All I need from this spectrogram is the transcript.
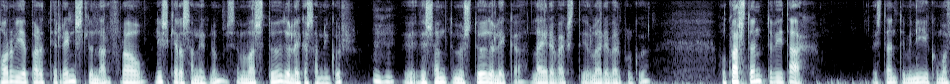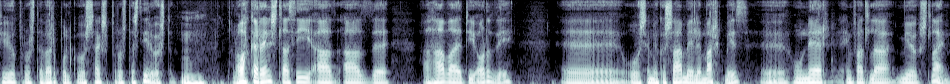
horfi ég bara til reynslunar frá lífskjærasamningnum sem var stöðuleika samningur mm -hmm. við, við sömdum um stöðuleika, læri vexti og læri verbulgu og hvar stöndum við í dag? Við stöndum í 9,4% verbulgu og 6% stýrivöxtum mm -hmm. þannig okkar reynsla því að, að, að hafa þetta í orði Uh, og sem einhver sameileg markmið uh, hún er einfalla mjög slæm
